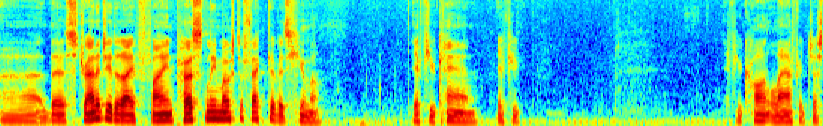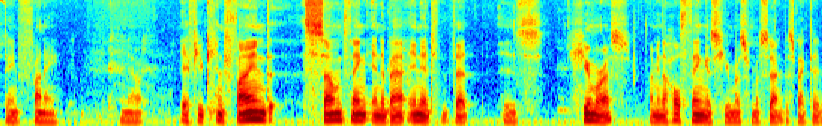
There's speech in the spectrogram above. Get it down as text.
Uh, the strategy that I find personally most effective is humor. If you can, if you if you can't laugh, it just ain't funny. You know, if you can find something in about in it that is humorous, I mean, the whole thing is humorous from a certain perspective,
